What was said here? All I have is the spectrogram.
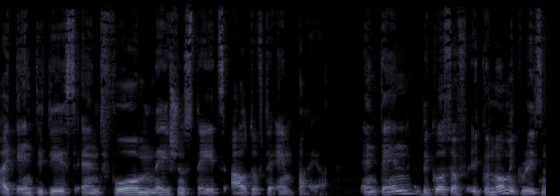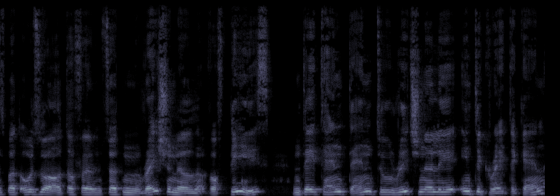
identities and form nation states out of the empire. And then, because of economic reasons, but also out of a certain rationale of peace, they tend then to regionally integrate again.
